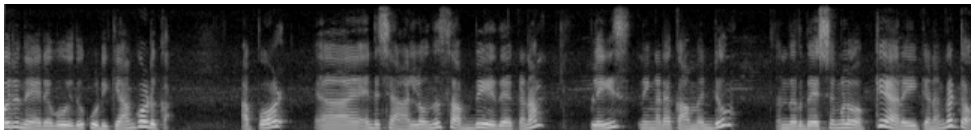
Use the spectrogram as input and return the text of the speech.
ഒരു നേരവും ഇത് കുടിക്കാൻ കൊടുക്കാം. അപ്പോൾ എന്റെ ചാനൽ ഒന്ന് സബ് ചെയ്തേക്കണം. പ്ലീസ് നിങ്ങളുടെ കമന്റും നിർദ്ദേശങ്ങളും ഒക്കെ അറിയിക്കണം കേട്ടോ.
